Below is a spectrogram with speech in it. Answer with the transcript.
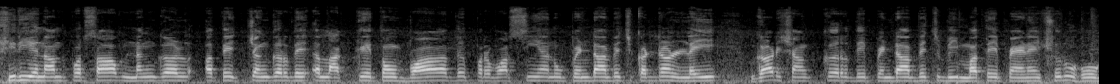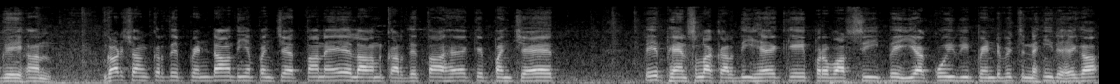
ਸ਼੍ਰੀ ਅਨੰਦਪੁਰ ਸਾਹਿਬ, ਨੰਗਲ ਅਤੇ ਚੰਗਰ ਦੇ ਇਲਾਕੇ ਤੋਂ ਬਾਅਦ ਪ੍ਰਵਾਸੀਆਂ ਨੂੰ ਪਿੰਡਾਂ ਵਿੱਚ ਕੱਢਣ ਲਈ ਗੜ ਸ਼ੰਕਰ ਦੇ ਪਿੰਡਾਂ ਵਿੱਚ ਵੀ ਮਤੇ ਪੈਣੇ ਸ਼ੁਰੂ ਹੋ ਗਏ ਹਨ। ਗੜ ਸ਼ੰਕਰ ਦੇ ਪਿੰਡਾਂ ਦੀਆਂ ਪੰਚਾਇਤਾਂ ਨੇ ਇਹ ਐਲਾਨ ਕਰ ਦਿੱਤਾ ਹੈ ਕਿ ਪੰਚਾਇਤ ਇਹ ਫੈਸਲਾ ਕਰਦੀ ਹੈ ਕਿ ਪ੍ਰਵਾਸੀ ਭਈਆ ਕੋਈ ਵੀ ਪਿੰਡ ਵਿੱਚ ਨਹੀਂ ਰਹੇਗਾ।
